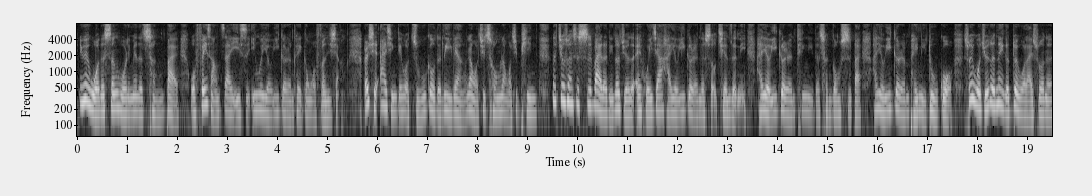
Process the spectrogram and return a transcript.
因为我的生活里面的成败，我非常在意，是因为有一个人可以跟我分享，而且爱情给我足够的力量，让我去冲，让我去拼。那就算是失败了，你都觉得，哎，回家还有一个人的手牵着你，还有一个人听你的成功失败，还有一个人陪你度过。所以我觉得那个对我来说呢，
